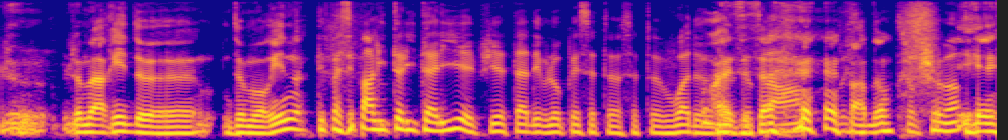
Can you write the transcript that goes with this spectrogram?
le, le mari de, de Maureen. T'es passé par Little Italy et puis t'as développé cette, cette voix de, Ouais, c'est ça. Pardon. sur le chemin. Et,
